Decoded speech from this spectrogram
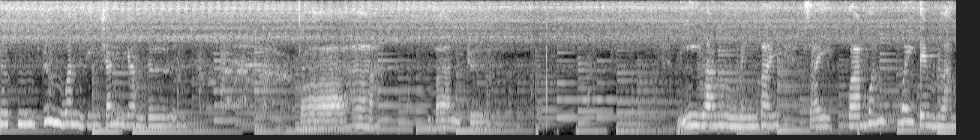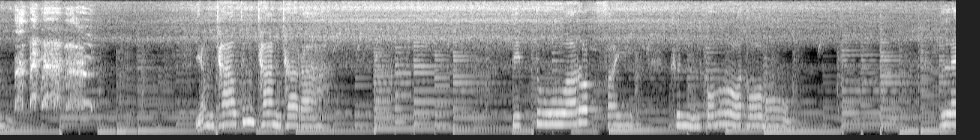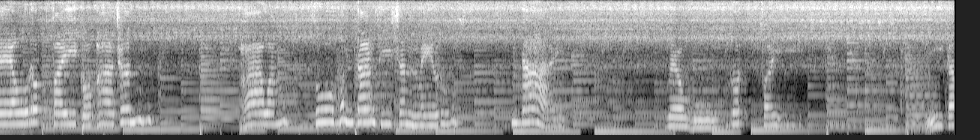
นึกถึงวันที่ฉันย่ำเดิน จากบ้านเกิด มีลังหนึ่งใบ ใส่ความหวังไว้เต็มลำยำเช้าถึงชานชารา ติดตัวรถไฟ ขึ้นกทม แล้วรถไฟก็พาฉัน พาหวังสู่หนทางที่ฉันไม่รู้ได้ แววหูรถไฟ มีก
